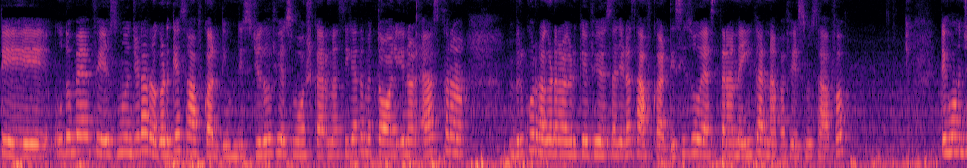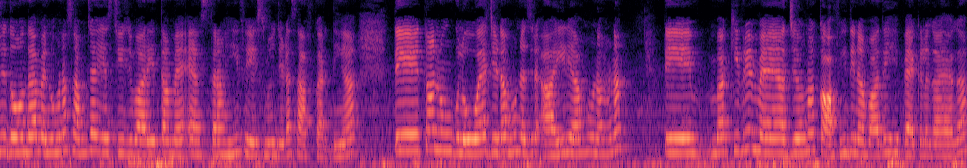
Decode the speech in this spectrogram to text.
ਤੇ ਉਦੋਂ ਮੈਂ ਫੇਸ ਨੂੰ ਜਿਹੜਾ ਰਗੜ ਕੇ ਸਾਫ਼ ਕਰਦੀ ਹੁੰਦੀ ਸੀ। ਜਦੋਂ ਫੇਸ ਵਾਸ਼ ਕਰਨਾ ਸੀਗਾ, ਤਾਂ ਮੈਂ ਤੌਲੀਏ ਨਾਲ ਇਸ ਤਰ੍ਹਾਂ ਬਿਲਕੁਲ ਰਗੜ ਰਗੜ ਕੇ ਫੇਸ ਆ ਜਿਹੜਾ ਸਾਫ਼ ਕਰਦੀ ਸੀ। ਸੋ ਇਸ ਤਰ੍ਹਾਂ ਨਹੀਂ ਕਰਨਾ ਆਪਾਂ ਫੇਸ ਨੂੰ ਸਾਫ਼। ਤੇ ਹੁਣ ਜਦੋਂ ਦਾ ਮੈਨੂੰ ਹਨਾ ਸਮਝ ਆਈ ਇਸ ਚੀਜ਼ ਬਾਰੇ, ਤਾਂ ਮੈਂ ਇਸ ਤਰ੍ਹਾਂ ਹੀ ਫੇਸ ਨੂੰ ਜਿਹੜਾ ਸਾਫ਼ ਕਰਦੀ ਆ ਤੇ ਤੁਹਾਨੂੰ ਗਲੋ ਹੈ ਜਿਹੜਾ ਉਹ ਨਜ਼ਰ ਆ ਹੀ ਰਿਹਾ ਹੋਣਾ, ਹਨਾ? ਤੇ ਬਾਕੀ ਵੀਰੇ, ਮੈਂ ਅੱਜ ਹਨਾ ਕਾਫੀ ਦਿਨਾਂ ਬਾਅਦ ਇਹ ਪੈਕ ਲਗਾਇਆ ਹੈਗਾ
